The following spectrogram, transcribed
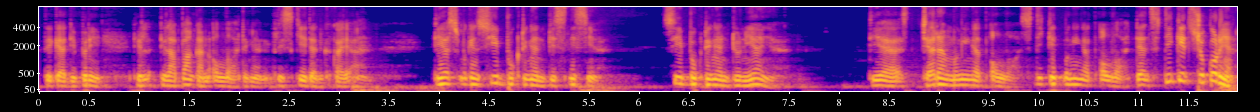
ketika diberi dilapangkan Allah dengan rizki dan kekayaan, dia semakin sibuk dengan bisnisnya, sibuk dengan dunianya. Dia jarang mengingat Allah, sedikit mengingat Allah, dan sedikit syukurnya.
